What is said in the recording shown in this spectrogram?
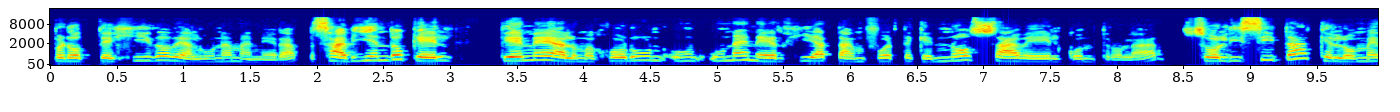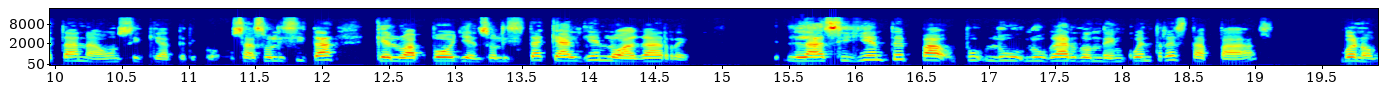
protegido de alguna manera, sabiendo que él tiene a lo mejor un, una energía tan fuerte que no sabe él controlar, solicita que lo metan a un psiquiátrico, o sea, solicita que lo apoyen, solicita que alguien lo agarre. La siguiente lugar donde encuentra esta paz bueno,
